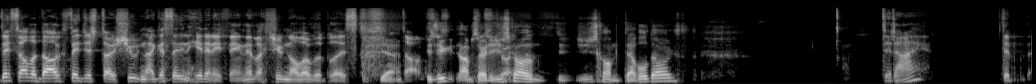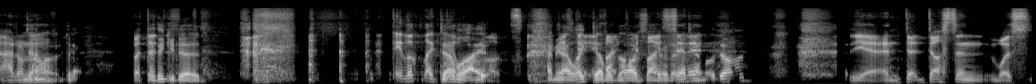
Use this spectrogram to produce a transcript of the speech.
they saw the dogs. They just started shooting. I guess they didn't hit anything. They're like shooting all over the place. Yeah. Dogs Did you? I'm sorry. Did you just call them? Did you just call them devil dogs? Did I? Did, I don't Demo, know. de- But I think you did. they look like Devil, devil, I- dogs. I mean, I like I- devil if I- dogs I better than it- demo dog. Yeah, and D- Dustin was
